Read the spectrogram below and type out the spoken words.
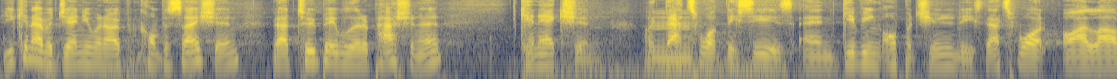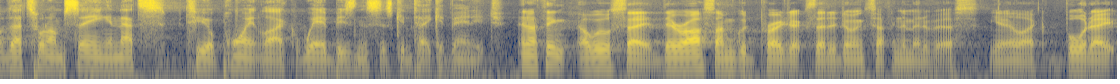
you can have a genuine, open conversation about two people that are passionate, connection. Like that's what this is, and giving opportunities. That's what I love. That's what I'm seeing, and that's to your point, like where businesses can take advantage. And I think I will say there are some good projects that are doing stuff in the metaverse. You know, like Bored Ape,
